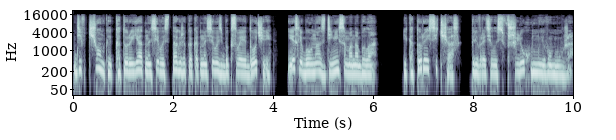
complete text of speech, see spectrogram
девчонкой, к которой я относилась так же, как относилась бы к своей дочери, если бы у нас с Денисом она была, и которая сейчас превратилась в шлюху моего мужа.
